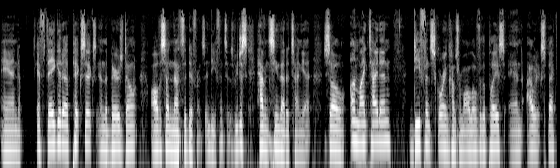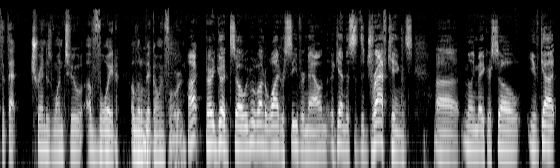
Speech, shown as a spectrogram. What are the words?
And if they get a pick six and the Bears don't, all of a sudden that's the difference in defenses. We just haven't seen that a ton yet. So unlike tight end, defense scoring comes from all over the place, and I would expect that that trend is one to avoid a little bit going forward. All right, very good. So we move on to wide receiver now, and again, this is the DraftKings uh, million maker. So you've got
